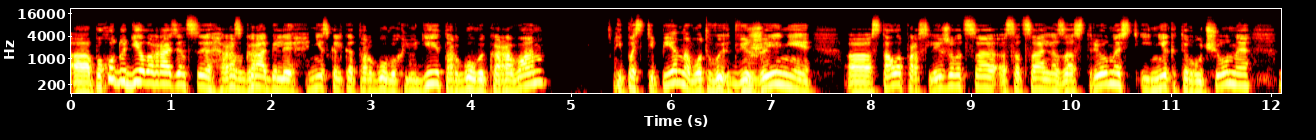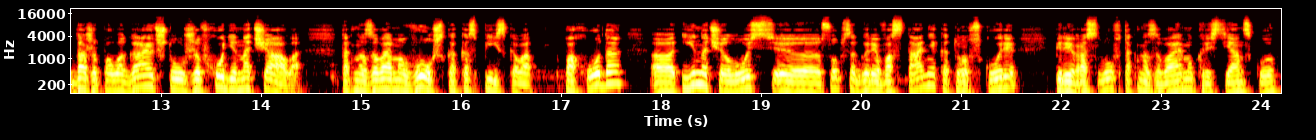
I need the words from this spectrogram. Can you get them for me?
А, по ходу дела разинцы разграбили несколько торговых людей, торговый караван, и постепенно вот в их движении э, стала прослеживаться социальная заостренность, и некоторые ученые даже полагают, что уже в ходе начала так называемого Волжско-Каспийского похода э, и началось, э, собственно говоря, восстание, которое вскоре переросло в так называемую крестьянскую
